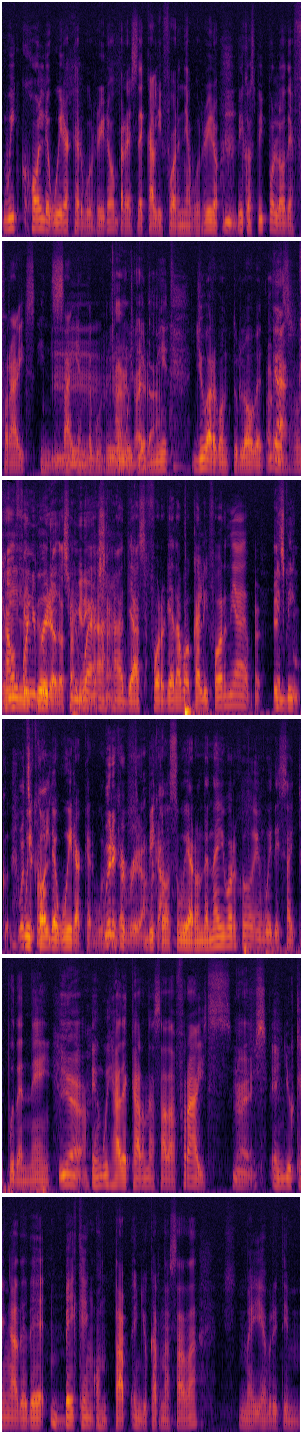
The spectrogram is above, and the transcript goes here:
We call the Whiteaker burrito, but it's the California burrito Mm. because people love the fries inside and the Mm, burrito with your that. meat. You are going to love it. Okay, It's California really good. burrito, that's what I'm getting Well, uh-huh, just forget about California. Uh, it's- and be- what's we it call the Whiteaker burrito. Whiteaker burrito, okay. Because we are on the neighborhood and we decide to put a name. Yeah, And we had the carne asada fries. nice. And you can add the bacon on top in your carne asada. Make everything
